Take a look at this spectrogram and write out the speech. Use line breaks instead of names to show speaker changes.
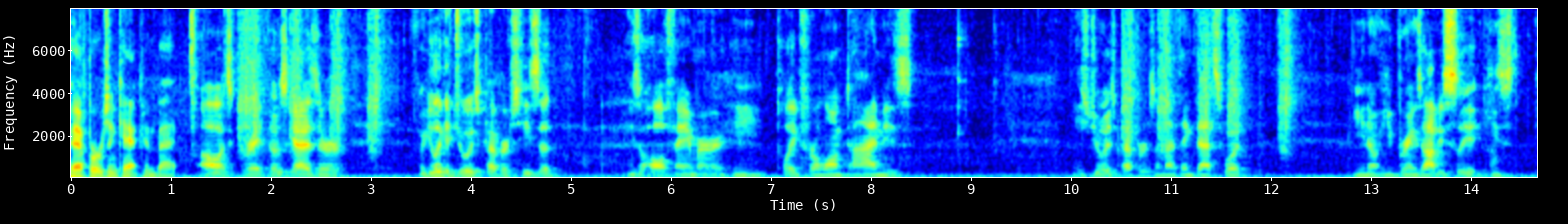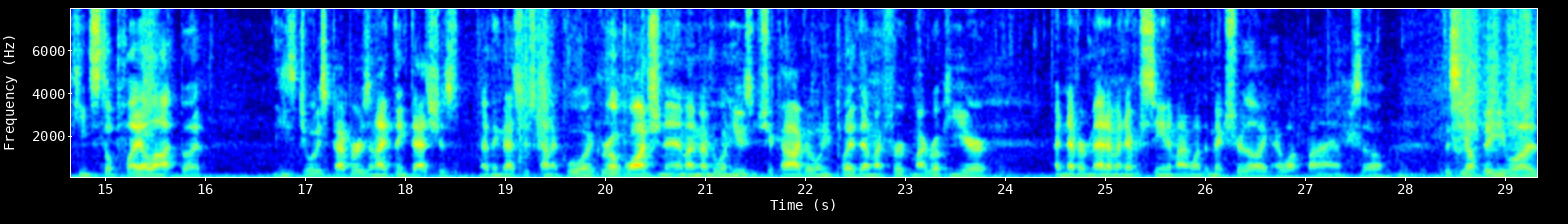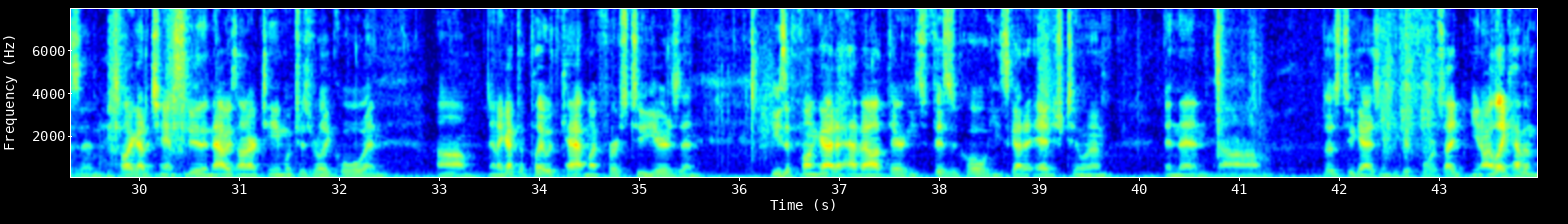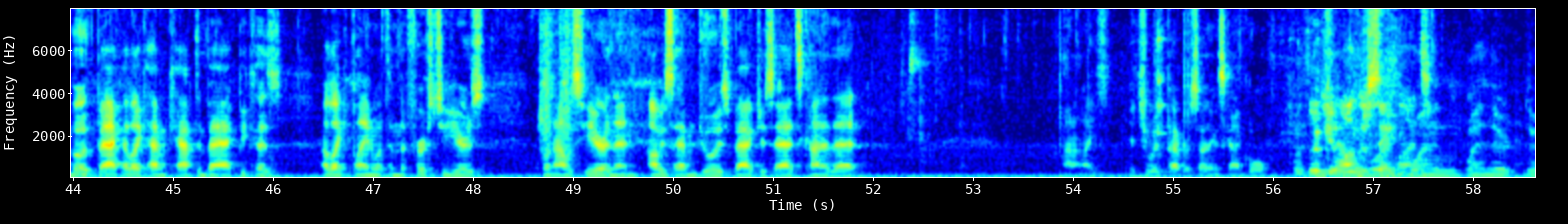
Peppers and Captain back?
Oh, it's great. Those guys are. When you look at Julius Peppers, he's a he's a Hall of Famer. He played for a long time. He's he's Julius Peppers, and I think that's what you know he brings. Obviously, he's he can still play a lot, but he's Julius Peppers, and I think that's just I think that's just kind of cool. I grew up watching him. I remember when he was in Chicago when he played them my first, my rookie year. I'd never met him. I never seen him. I wanted to make sure that like I walked by him. So to see how big he was, and so I got a chance to do that. Now he's on our team, which is really cool, and um, and I got to play with Cap my first two years, and he's a fun guy to have out there. He's physical. He's got an edge to him, and then um, those two guys are gonna be good for us. I you know I like having both back. I like having Captain back because I liked playing with him the first two years when I was here, and then obviously having Julius back just adds kind of that. I don't know. He's, it's Julius Pepper, so I think it's kind of cool.
What's
Luke,
the challenge
same lines-
when when they're they're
